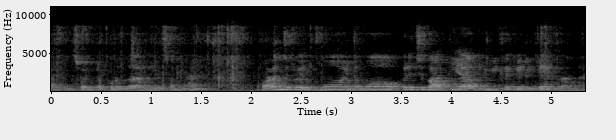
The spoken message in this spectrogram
அப்படின்னு சொல்லிட்டு கொடுங்க அப்படின்னு சொன்னேன். உடஞ்சி போயிருக்குமோ என்னமோ பிரித்து பார்த்தியா அப்படின்னு வீட்டில் கேட்டுக்கிட்டே இருந்தாங்க.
